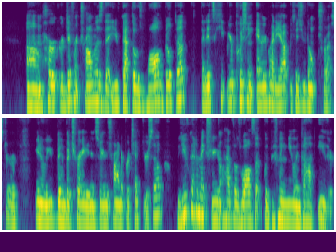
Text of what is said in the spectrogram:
um, hurt or different traumas that you've got those walls built up that it's keep you're pushing everybody out because you don't trust or you know you've been betrayed and so you're trying to protect yourself But you've got to make sure you don't have those walls up between you and God either,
